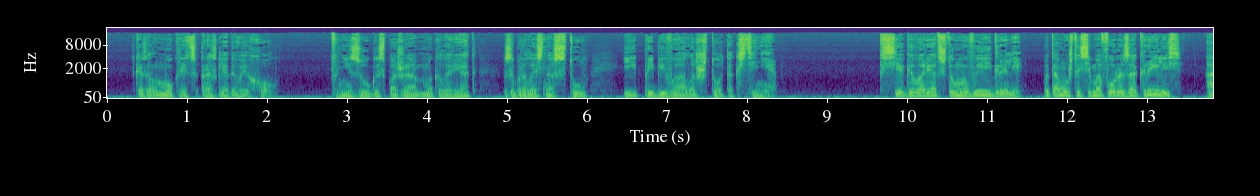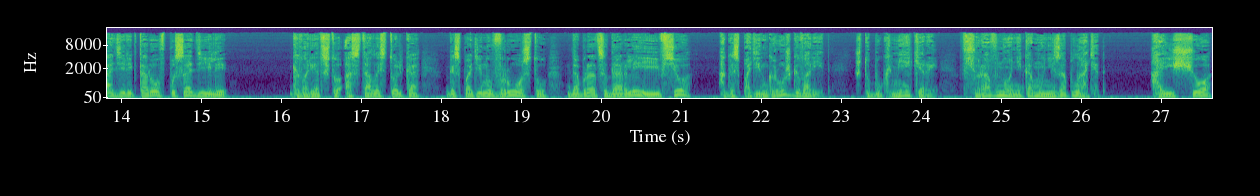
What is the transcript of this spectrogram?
— сказал Мокриц, разглядывая холл. Внизу госпожа Макалариат забралась на стул и прибивала что-то к стене. «Все говорят, что мы выиграли, потому что семафоры закрылись, а директоров посадили. Говорят, что осталось только господину Вросту добраться до Орлея и все, а господин Грош говорит, что букмекеры все равно никому не заплатят. А еще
